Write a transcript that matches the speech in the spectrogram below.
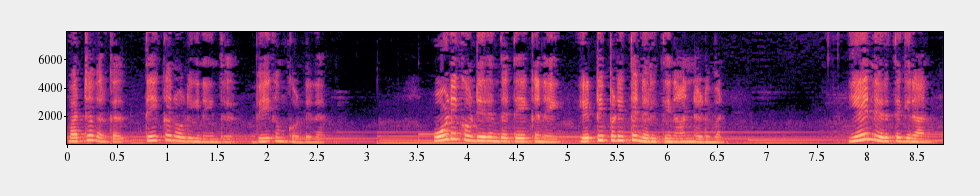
மற்றவர்கள் தேக்கனோடு இணைந்து வேகம் கொண்டனர். ஓடிக்கொண்டிருந்த தேக்கனை எட்டிப்பிடித்து நிறுத்தினான் நடுமன். ஏன் நிறுத்துகிறான்?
